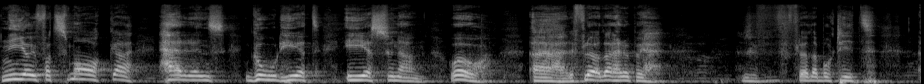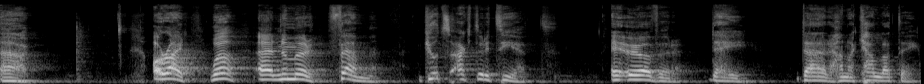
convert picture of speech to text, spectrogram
Ni har ju fått smaka Herrens godhet i Jesu namn. Wow, uh, det flödar här uppe. Det flödar bort hit. Uh. All right, well, uh, nummer fem. Guds auktoritet är över dig där han har kallat dig.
